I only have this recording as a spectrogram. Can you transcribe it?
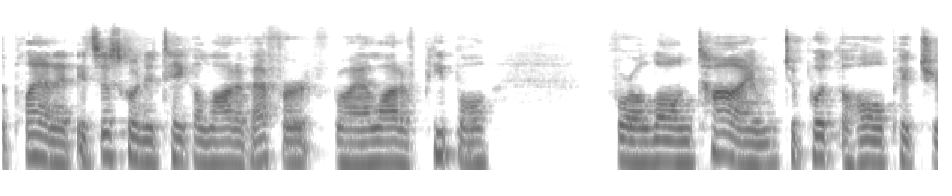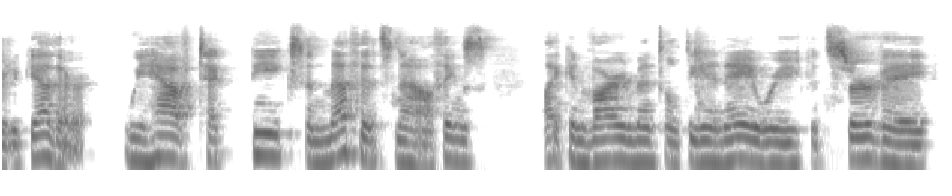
the planet. It's just going to take a lot of effort by a lot of people for a long time to put the whole picture together. We have techniques and methods now, things like environmental DNA, where you can survey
